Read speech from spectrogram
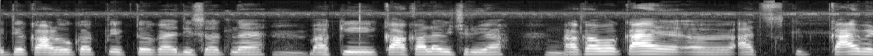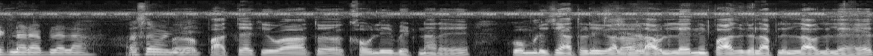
इथे काळोखात एक तर काय दिसत नाही. बाकी काकाला विचारूया. काका मग काय अं, आज कि- काय भेटणार आहे आपल्याला? कसं म्हणजे. पात्या किंवा तो खवली भेटणार आहे. कोंबडीची आतडी गाला लावलेली आहे आणि पाच गल आपल्याला लावलेले आहेत.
